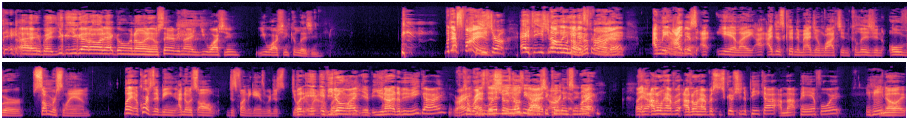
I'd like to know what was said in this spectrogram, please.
Was like, hey, but you you got all that going on, and on Saturday night you watching you watching Collision. but that's To fine. each your own- hey, to each your no, own. yeah, though. that's Nothing wrong with that. I mean, I just, I, yeah, like I, I just couldn't imagine watching Collision over SummerSlam. But of course, I mean, I know it's all just fun and games. We're just, But joking i- around, if you but- don't like, if you're not a WWE guy, right? Correct. that would- shows you those would be guys watching Collision, right? yep. Like Yep. I don't have a, I don't have a subscription to Peacock. I'm not paying for it. Mhm. You know, you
